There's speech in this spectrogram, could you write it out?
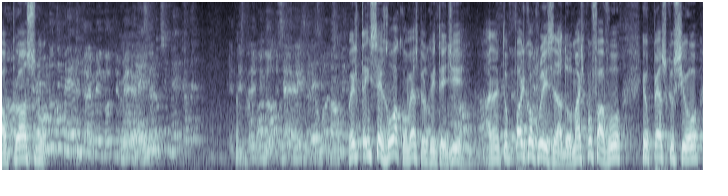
ao próximo. Três minutos e meio. Três minutos e meio, cadê? Ele tem três minutos e meio ainda, não. Ele encerrou a conversa, pelo que eu entendi. Ah, então pode concluir, senador. Mas, por favor, eu peço que o senhor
